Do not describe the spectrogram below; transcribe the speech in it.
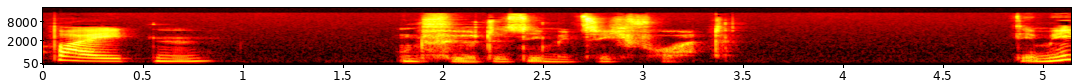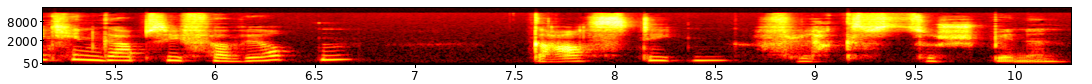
arbeiten. und führte sie mit sich fort. Dem Mädchen gab sie verwirrten, garstigen Flachs zu spinnen,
